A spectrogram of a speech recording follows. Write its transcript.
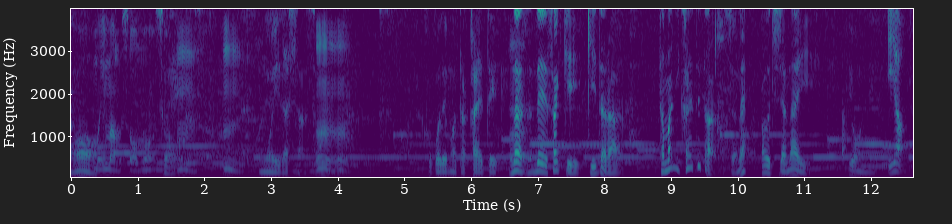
うん。もう今もそう思う。そう。うん。うん。思い出したんですよ、うんうん。ここでまた変えてなでさっき聞いたらたまに変えてたんですよね。パウチじゃないよういやに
